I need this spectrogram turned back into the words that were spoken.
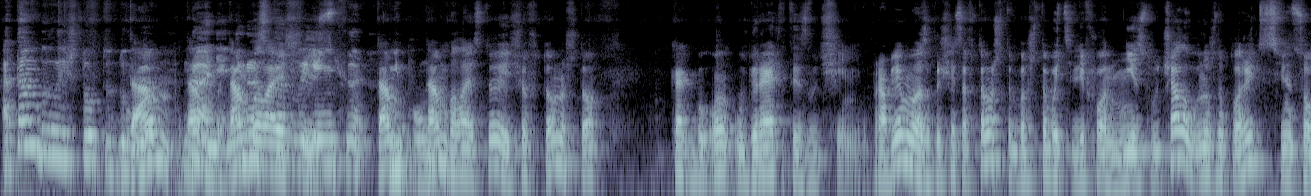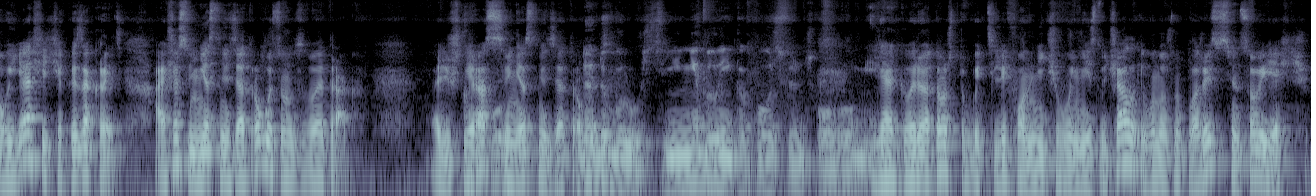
А там было и что-то другое. Там- там- Даня, там не была еще я ничего Там, не помню. там была история еще в том, что как бы он убирает это излучение. Проблема заключается в том, чтобы, чтобы телефон не излучал, его нужно положить в свинцовый ящичек и закрыть. А еще свинец нельзя трогать, он вызывает рак. Лишний раз свинец нельзя Да трогать. да брось, не, было никакого свинцового умения. Я говорю о том, чтобы телефон ничего не излучал, его нужно положить в свинцовый ящичек.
